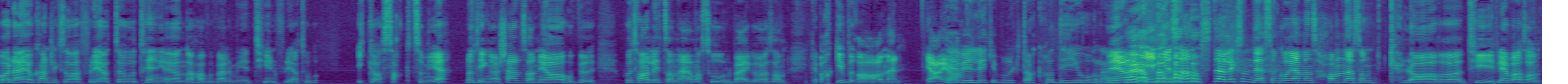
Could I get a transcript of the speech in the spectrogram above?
Og det er jo kanskje ikke så rart fordi at hun, Trine Grønne har fått veldig mye tyn fordi at hun ikke har sagt så mye når ting har skjedd. Sånn, ja, hun, hun tar litt sånn Erna Solberg og sånn Det var ikke bra, men ja, ja. Jeg ville ikke brukt akkurat de ordene. Ja, ikke sant? Det er liksom det som går igjen, mens han er sånn klar og tydelig. Bare sånn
